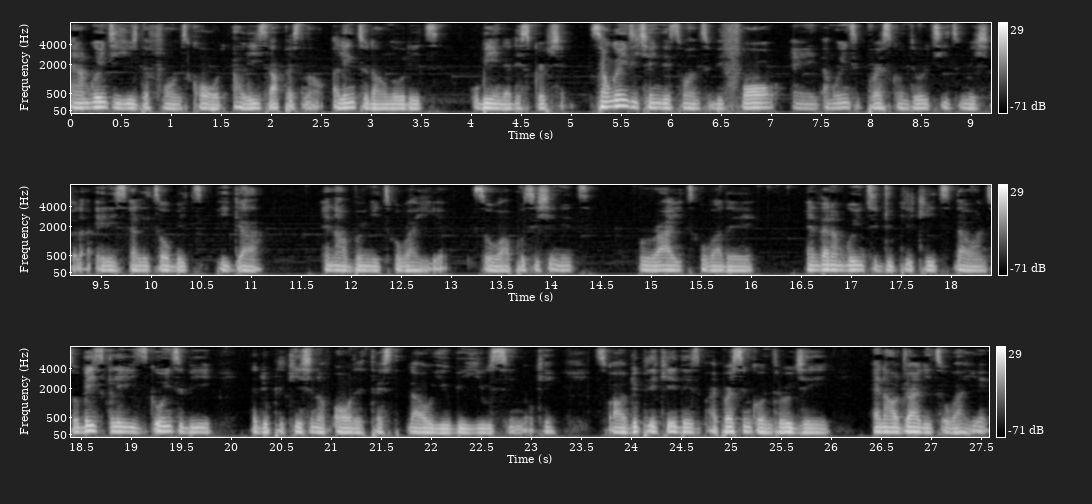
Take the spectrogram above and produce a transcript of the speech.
and i'm going to use the font called alisa personal. A link to download it will be in the description so I'm going to change this one to before and I'm going to press Ctrl T to make sure that it is a little bit bigger and I'll bring it over here. So I'll position it right over there and then I'm going to duplicate that one. So basically it's going to be a duplication of all the text that you'll be using. Okay. So I'll duplicate this by pressing Ctrl J and I'll drag it over here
